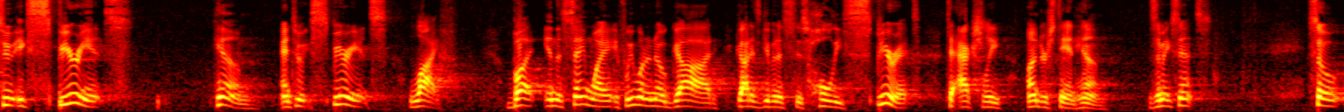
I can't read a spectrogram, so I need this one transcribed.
to experience Him and to experience life. But in the same way, if we want to know God, God has given us His Holy Spirit to actually understand Him. Does that make sense? So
